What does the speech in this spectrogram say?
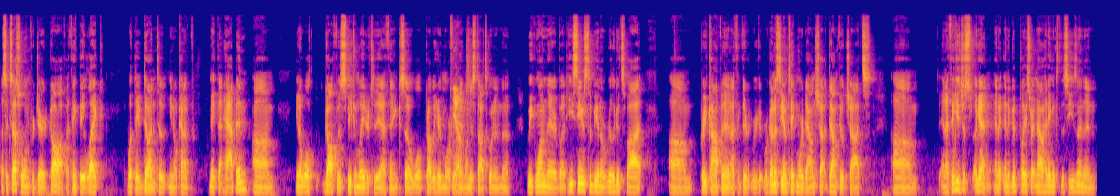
a successful one for Jared Goff, I think they like what they've done to you know kind of make that happen. Um, you know, we'll Goff was speaking later today, I think, so we'll probably hear more from Yeah. him on his thoughts going into week one there. But he seems to be in a really good spot. Um, pretty confident. I think they're, we're, we're going to see him take more down shot, downfield shots. Um, and I think he's just again in a, in a good place right now heading into the season, and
